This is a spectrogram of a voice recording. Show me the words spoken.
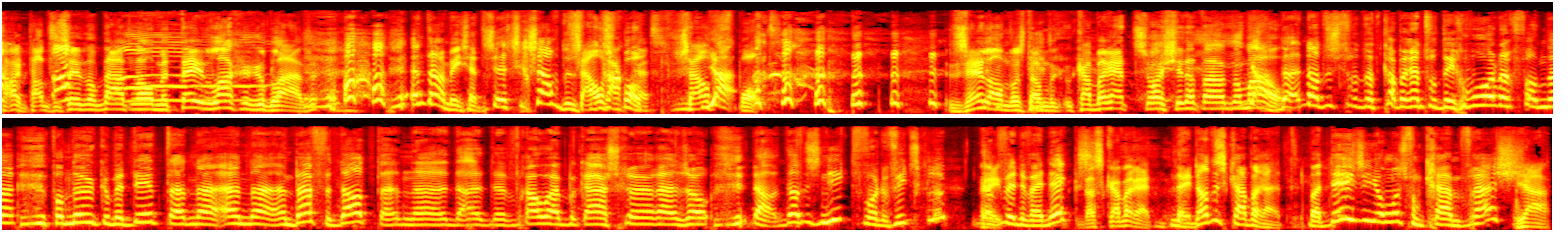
Nou, dat is inderdaad wel meteen lachen geblazen. en daarmee zetten ze zichzelf dus Zelfspot. kakken. Het is heel anders dan de cabaret zoals je dat Ja, normaal. da- dat is dat cabaret van tegenwoordig. Van, eh, van neuken met dit en, eh, en, eh, en beffen dat. En eh, de, de vrouwen uit elkaar scheuren en zo. Nou, dat is niet voor de fietsclub. Dat vinden wij niks. Dat is cabaret. Nee, dat is cabaret. Maar deze jongens van Crème Fraîche. Ja.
